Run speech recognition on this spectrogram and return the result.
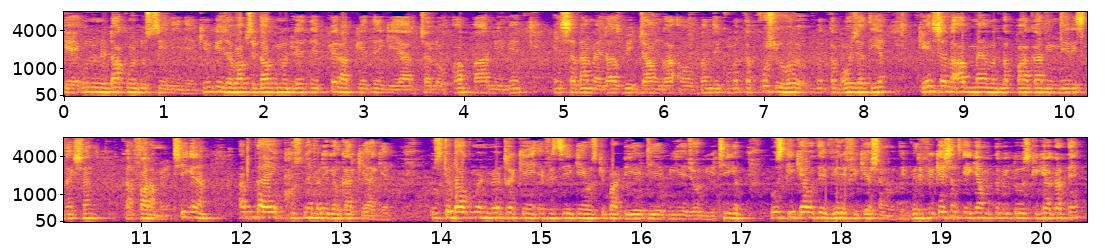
कि उन्होंने डॉक्यूमेंट उससे नहीं दिया क्योंकि जब आपसे डॉक्यूमेंट लेते हैं, फिर आप कहते हैं कि यार चलो, अब आर्मी में इंशाल्लाह मैं लाजमी जाऊँगा और बंदे को मतलब खुशी हो मतलब हो जाती है कि इंशाल्लाह अब मैं मतलब पाक आर्मी मेरी सिलेक्शन कन्फर्म है। ठीक है ना? अब दाइक उसने मेडिकल करके किया गया। उसके डॉक्यूमेंट मेट्रिक के एफ़ के, उसके बाद D A T A B A जो भी ठीक है? उसकी क्या होती है? वेरीफिकेशन होती है। वेरीफिकेशन के क्या मतलब कि उसकी क्या करते हैं?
